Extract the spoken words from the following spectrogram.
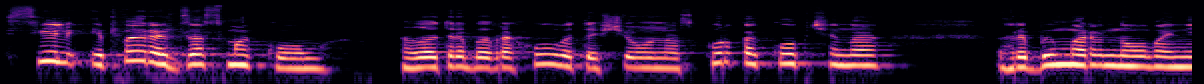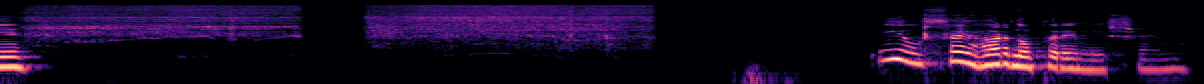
сіль і перець за смаком. Але треба враховувати, що у нас курка копчена, гриби мариновані. І все гарно перемішуємо.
